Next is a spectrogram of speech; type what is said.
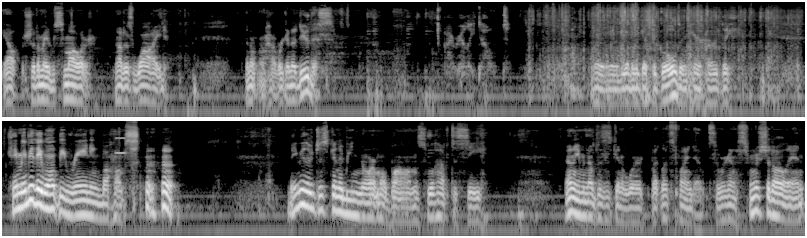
Yep, should have made them smaller. Not as wide. I don't know how we're going to do this. I really don't. Even going to be able to get the gold in here, hardly. Okay, maybe they won't be raining bombs. maybe they're just going to be normal bombs. We'll have to see. I don't even know if this is going to work, but let's find out. So we're going to smush it all in.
